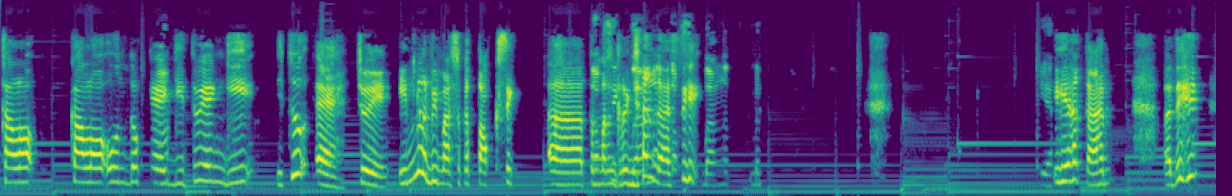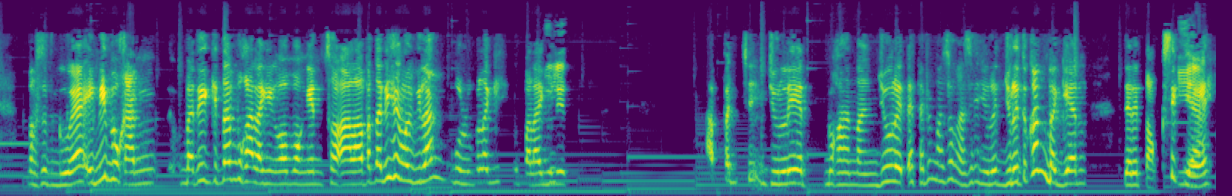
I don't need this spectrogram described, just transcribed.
kalau kalau untuk kayak gitu yang Gi itu eh cuy ini lebih masuk ke toxic eh, teman kerja nggak sih? banget Ben- iya. Kan? Berarti maksud gue ini bukan berarti kita bukan lagi ngomongin soal apa tadi yang lo bilang? Gue lupa lagi lupa lagi. Julid. Apa sih julid. Bukan tentang julid. Eh tapi masuk gak sih julid? Julid itu kan bagian dari toxic Iya. ya.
